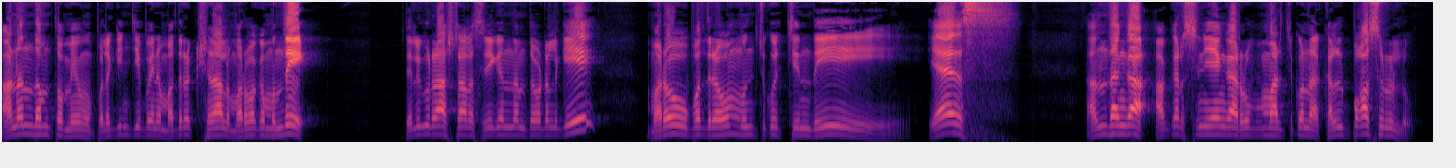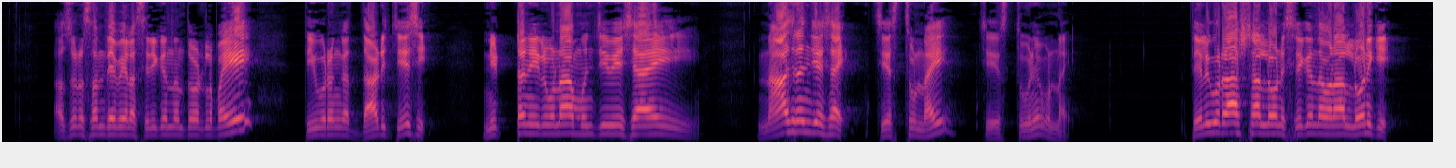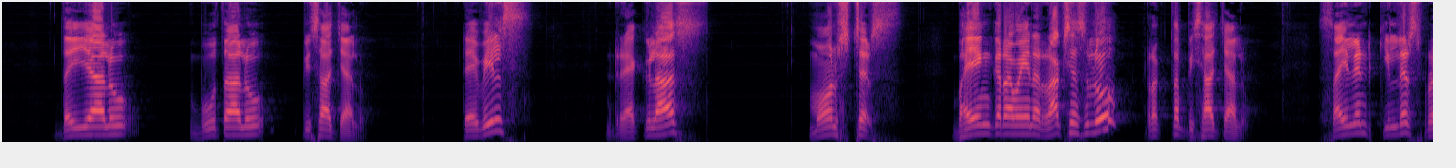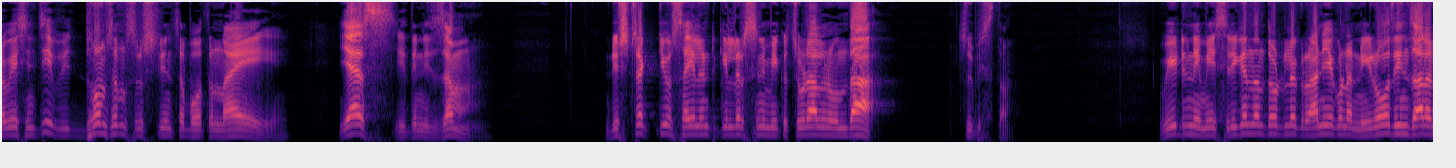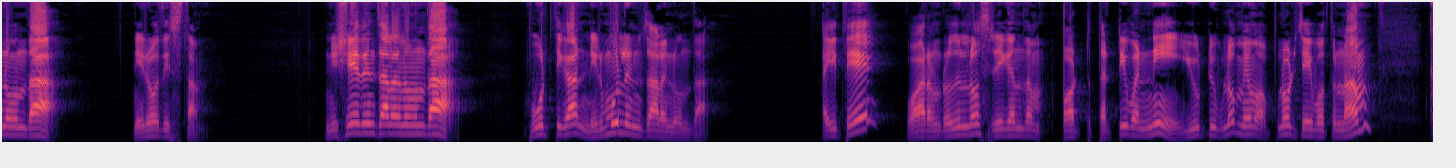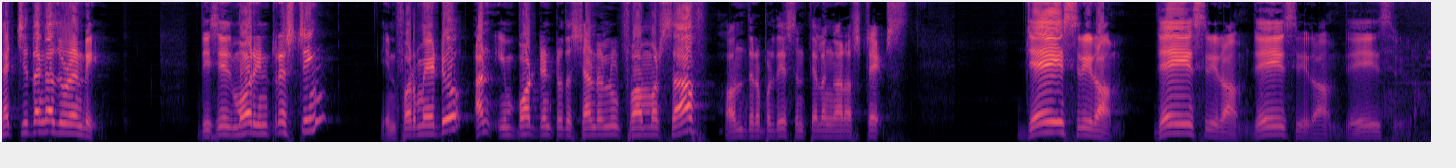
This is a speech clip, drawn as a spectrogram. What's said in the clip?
ఆనందంతో మేము పులకించిపోయిన మధుర క్షణాలు మరొక ముందే తెలుగు రాష్ట్రాల శ్రీగంధం తోటలకి మరో ఉపద్రవం ముంచుకొచ్చింది. ఎస్ అందంగా ఆకర్షణీయంగా రూపుమార్చుకున్న కల్పాసురులు. అసుర సంధ్యవేళ శ్రీగంధం తోటలపై తీవ్రంగా దాడి చేసి నిట్ట నిలువునా ముంచివేశాయి నాశనం చేశాయి. చేస్తున్నాయి చేస్తూనే ఉన్నాయి. తెలుగు రాష్ట్రాల్లోని శ్రీగంధ వనాల్లోనికి దయ్యాలు భూతాలు పిశాచాలు. Devils Draculas monsters. భయంకరమైన రాక్షసులు రక్త పిశాచాలు. సైలెంట్ కిల్లర్స్ ప్రవేశించి విధ్వంసం సృష్టించబోతున్నాయి. ఎస్ ఇది నిజం. డిస్ట్రక్టివ్ సైలెంట్ కిల్లర్స్ని మీకు చూడాలని ఉందా? చూపిస్తాం. వీటిని మీ శ్రీగంధం తోటలోకి రానియకుండా నిరోధించాలని ఉందా? నిరోధిస్తాం. నిషేధించాలని ఉందా? పూర్తిగా నిర్మూలించాలని ఉందా? అయితే వారం రోజుల్లో శ్రీగంధం పార్ట్ థర్టీ వన్ని యూట్యూబ్లో మేము అప్లోడ్ చేయబోతున్నాం. ఖచ్చితంగా చూడండి. This is more interesting informative and important to the sandalwood farmers of Andhra Pradesh and Telangana states జై శ్రీరామ్ జై శ్రీరామ్ జై శ్రీరామ్ జై శ్రీరామ్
